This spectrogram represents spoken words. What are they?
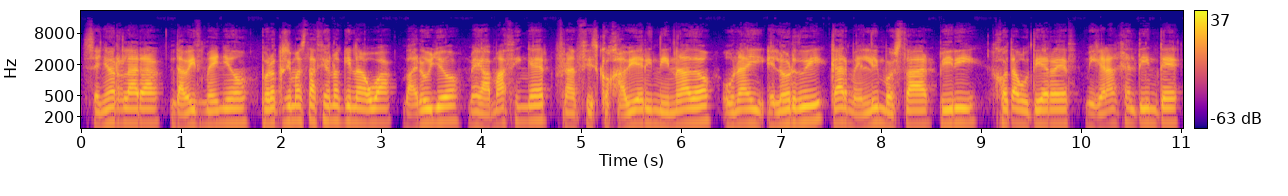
Señor Lara, David Meño, Próxima Estación Okinawa, Barullo, Mega Mazinger, Francisco Javier Indignado, Unai Elordui, Carmen Limbostar, Piri, J. Gutiérrez, Miguel Ángel Tinte,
